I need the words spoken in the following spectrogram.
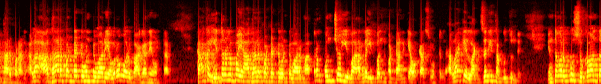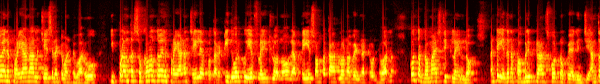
ఆధారపడాలి. అలా ఆధారపడ్డటువంటి వారు ఎవరో వారు బాగానే ఉంటారు. కాక ఇతరులపై ఆధారపడ్డటువంటి వారు మాత్రం కొంచెం ఈ వారంలో ఇబ్బంది పడడానికి అవకాశం ఉంటుంది. అలాగే లగ్జరీ తగ్గుతుంది. ఇంతవరకు సుఖవంతమైన ప్రయాణాలు చేసినటువంటి వారు ఇప్పుడు అంత సుఖవంతమైన ప్రయాణం చేయలేకపోతారంటే ఇదివరకు ఏ ఫ్లైట్లోనో లేకపోతే ఏ సొంత కారులోనో వెళ్ళినటువంటి వాళ్ళు కొంత డొమెస్టిక్ లైన్లో అంటే ఏదైనా పబ్లిక్ ట్రాన్స్పోర్ట్ను ఉపయోగించి అంత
